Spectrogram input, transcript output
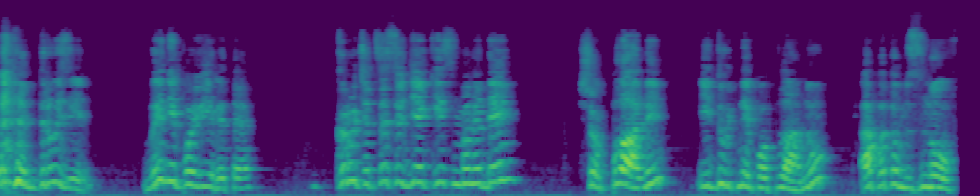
Друзі, ви не повірите. Коротше, це сьогодні якийсь в мене день, що плани йдуть не по плану, а потім знов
